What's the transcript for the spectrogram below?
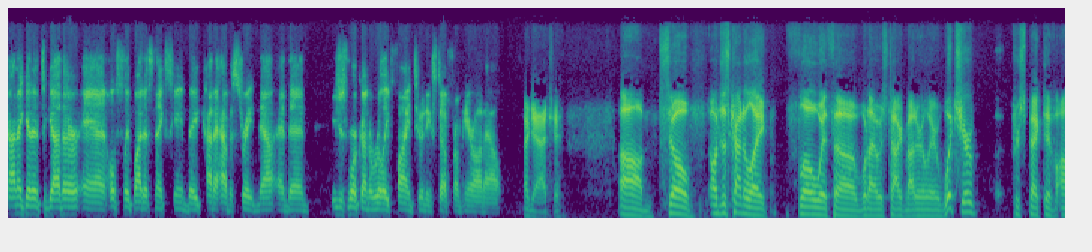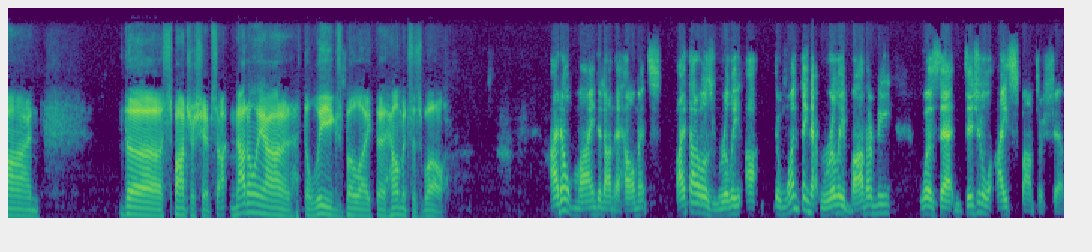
kind of get it together, and hopefully by this next game they kind of have it straightened out, and then you just work on the really fine tuning stuff from here on out. I got you. Um, so I'll just kind of like flow with uh, what I was talking about earlier. What's your perspective on the sponsorships, uh, not only on the leagues but like the helmets as well? I don't mind it on the helmets. I thought it was really uh, the one thing that really bothered me was that digital ice sponsorship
